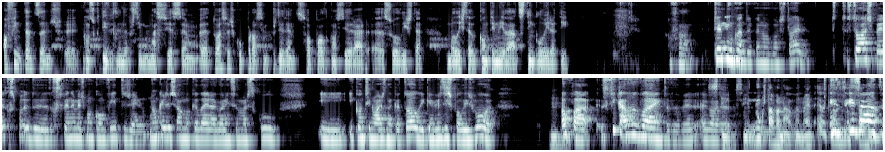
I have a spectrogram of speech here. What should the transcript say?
ao fim de tantos anos uh, consecutivos, ainda por cima, na associação, uh, tu achas que o próximo presidente só pode considerar a sua lista uma lista de continuidade se te incluir a ti? Opa, tendo em conta que eu não vou estar, estou à espera de, de, de receber na mesma um convite, género, não queres deixar uma cadeira agora em Summer School e, e continuares na Católica em vez de ir para Lisboa? Uhum. Opa, ficava bem, estás a ver? Agora... Sim, sim, não gostava nada, não é? Exato,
